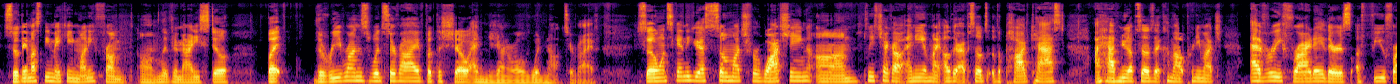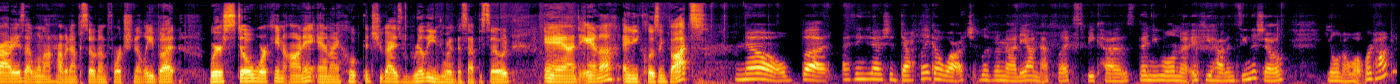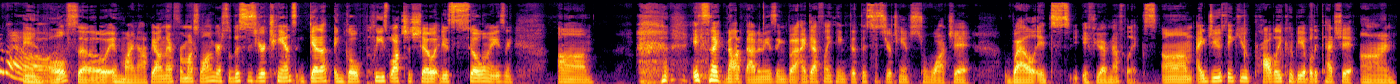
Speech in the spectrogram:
So they must be making money from um, liv and maddie still. But the reruns would survive but the show in general would not survive so once again, thank you guys so much for watching. Um, please check out any of my other episodes of the podcast. I have new episodes that come out pretty much every Friday. There's a few Fridays that will not have an episode, unfortunately, but we're still working on it, and I hope that you guys really enjoyed this episode. And Anna, any closing thoughts? No, but I think you guys should definitely go watch Liv and Maddie on Netflix because then you will know if you haven't seen the show, you'll know what we're talking about. And also, it might not be on there for much longer. So this is your chance. Get up and go. Please watch the show. It is so amazing. Um, it's like not that amazing, but I definitely think that this is your chance to watch it. while it's if you have Netflix. Um, I do think you probably could be able to catch it on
